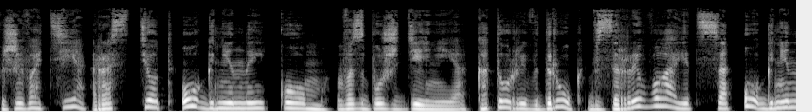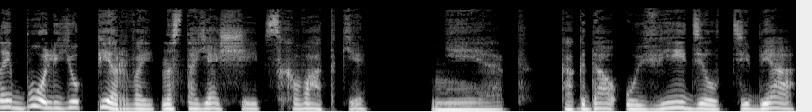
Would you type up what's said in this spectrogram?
В животе растет огненный ком возбуждения, который вдруг взрывается огненной болью первой настоящей схватки. Нет, когда увидел тебя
